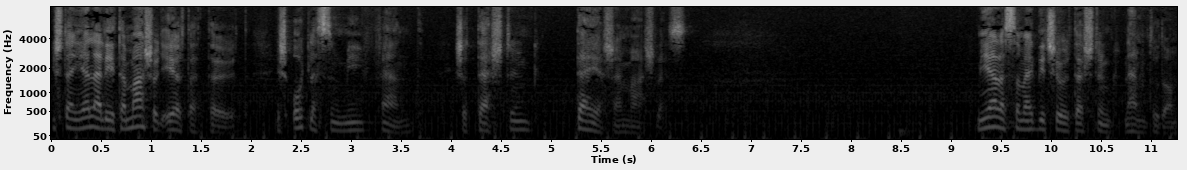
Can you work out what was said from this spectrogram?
Isten jelenléte máshogy éltette őt. És ott leszünk mi fent. És a testünk teljesen más lesz. Milyen lesz a megdicsült testünk? Nem tudom.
